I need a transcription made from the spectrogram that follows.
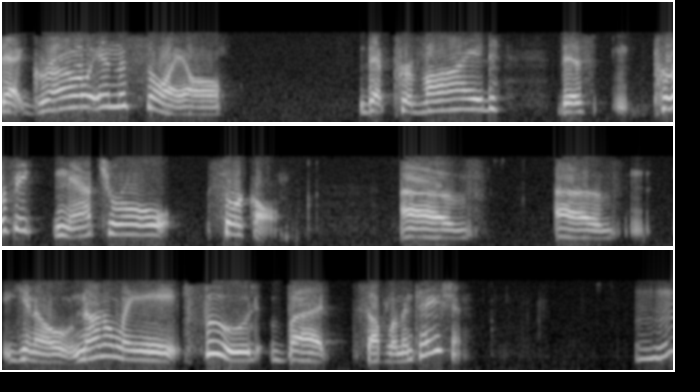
that grow in the soil that provide this perfect natural circle of of you know not only food but supplementation. Mhm.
